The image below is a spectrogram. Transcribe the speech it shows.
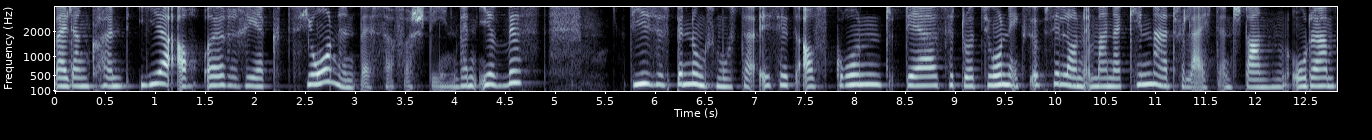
weil dann könnt ihr auch eure Reaktionen besser verstehen. Wenn ihr wisst, dieses Bindungsmuster ist jetzt aufgrund der Situation XY in meiner Kindheit vielleicht entstanden oder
